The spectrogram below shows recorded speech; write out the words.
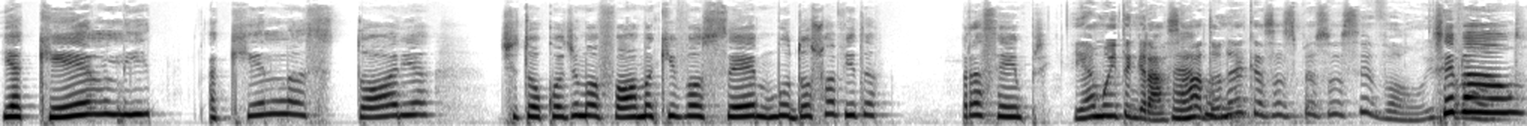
e aquele, aquela história te tocou de uma forma que você mudou sua vida para sempre. E é muito engraçado, é. né? Que essas pessoas se vão. Se pronto. vão,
